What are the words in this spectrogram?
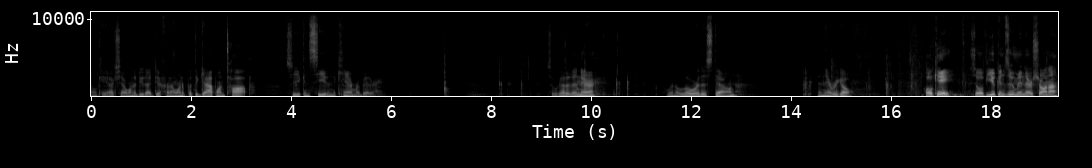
Okay, actually I want to do that different. I want to put the gap on top so you can see it in the camera better. So we got it in there. We're going to lower this down. And there we go. Okay, so if you can zoom in there, Shauna,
